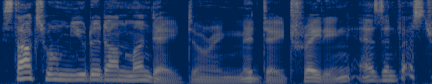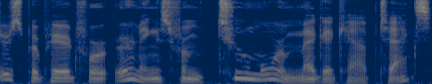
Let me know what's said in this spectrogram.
Stocks were muted on Monday during midday trading as investors prepared for earnings from two more mega cap techs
